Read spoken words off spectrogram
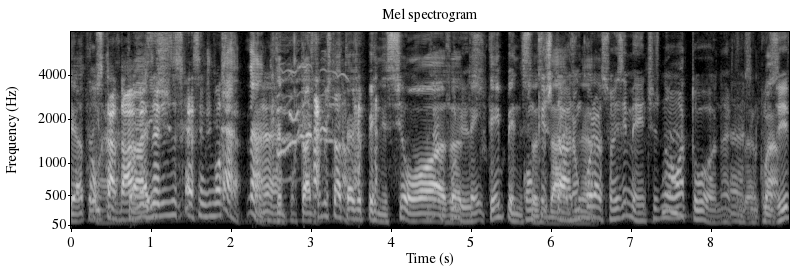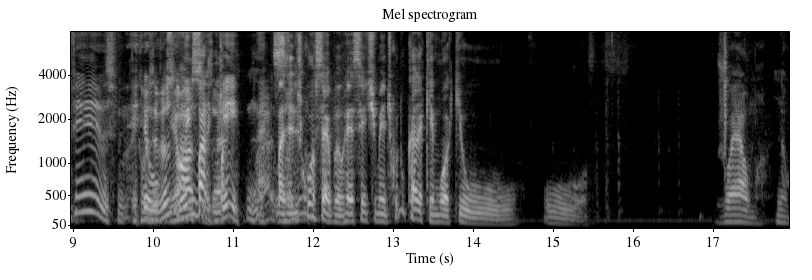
etc. Os cadáveres traz- eles esquecem de É, mostrar. não, É. tem por trás tem uma estratégia perniciosa, É tem, tem perniciosidade. Conquistaram né? corações e mentes não à toa, né? É, Inclusive, Inclusive eu, os eu nossos, embarquei. né? né? Mas eles conseguem. por exemplo, Recentemente, quando o cara queimou aqui o. o Joelma, não.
